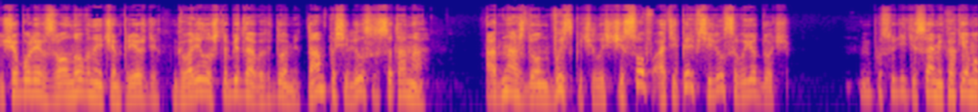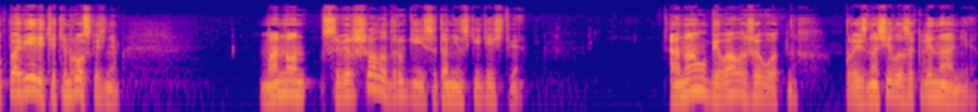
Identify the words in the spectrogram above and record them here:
еще более взволнованная, чем прежде. Говорила, что беда в их доме. Там поселился сатана. Однажды он выскочил из часов, а теперь вселился в ее дочь. Посудите сами, как я мог поверить этим россказням? Манон совершала другие сатанинские действия. Она убивала животных, произносила заклинания.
